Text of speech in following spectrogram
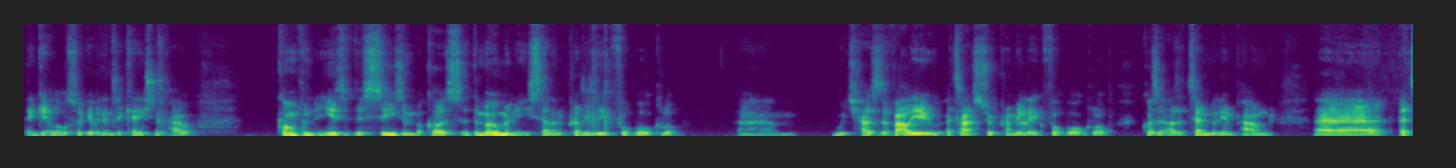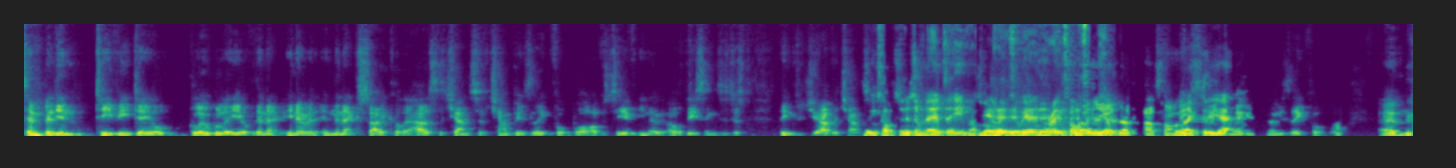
I think it'll also give an indication of how confident he is of this season because at the moment he's selling a Premier League football club um, which has the value attached to a Premier League football club because it has a 10 million pound uh, a 10 billion TV deal globally over the ne- you know in the next cycle. It has the chance of Champions League football. Obviously you know all these things are just things which you have a chance great optimism there Dave. That's yeah, yeah, yeah, great optimism yeah, that, that's not me saying yeah. Champions League football. Um,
